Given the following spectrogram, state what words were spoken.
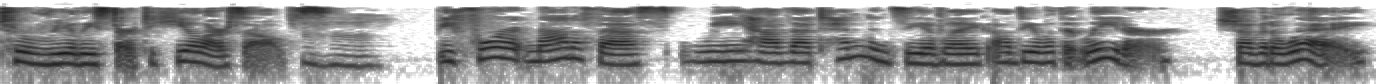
to really start to heal ourselves. Mm-hmm. Before it manifests, we have that tendency of like, I'll deal with it later, shove it away.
